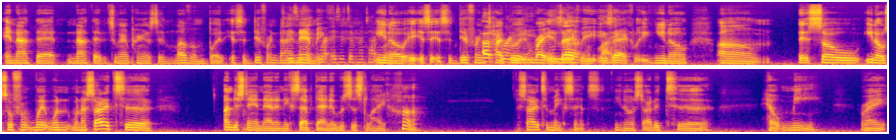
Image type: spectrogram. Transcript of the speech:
and not that not that his grandparents didn't love him, but it's a different dynamic. It's a, it's a different type. You know, it's a, it's a different type of right. Exactly, love, exactly. You know, um, so you know, so from when when when I started to understand that and accept that, it was just like, huh. It started to make sense. You know, it started to help me, right?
